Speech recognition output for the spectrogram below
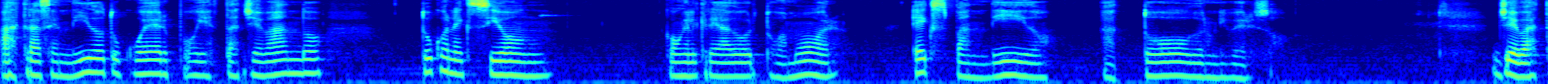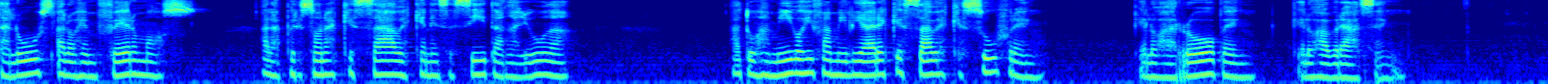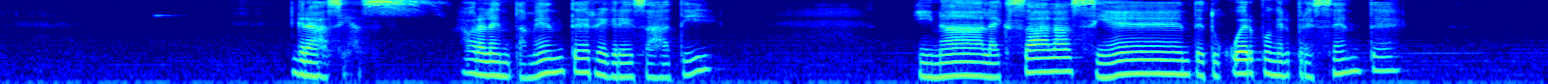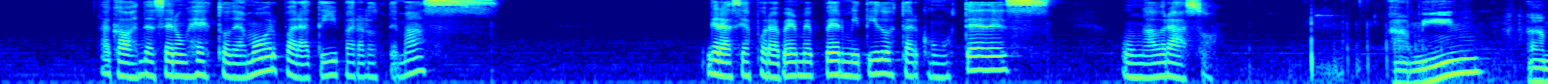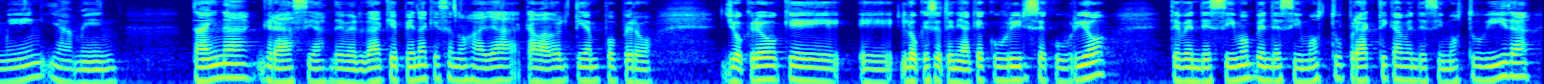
Has trascendido tu cuerpo y estás llevando tu conexión con el Creador tu amor expandido todo el universo. Lleva esta luz a los enfermos, a las personas que sabes que necesitan ayuda, a tus amigos y familiares que sabes que sufren, que los arropen, que los abracen. Gracias. Ahora lentamente regresas a ti. Inhala, exhala, siente tu cuerpo en el presente. Acabas de hacer un gesto de amor para ti y para los demás. Gracias por haberme permitido estar con ustedes. Un abrazo. Amén, amén y amén. Taina, gracias. De verdad, qué pena que se nos haya acabado el tiempo, pero yo creo que eh, lo que se tenía que cubrir se cubrió. Te bendecimos, bendecimos tu práctica, bendecimos tu vida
